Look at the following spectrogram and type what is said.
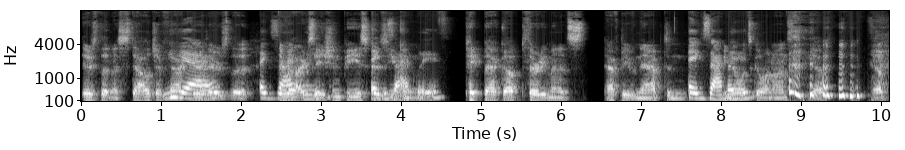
There's the nostalgia factor. Yeah. There's the, exactly. the relaxation piece because you can Exactly. Pick back up 30 minutes after you've napped and Exactly. you know what's going on. Yep. Yep.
